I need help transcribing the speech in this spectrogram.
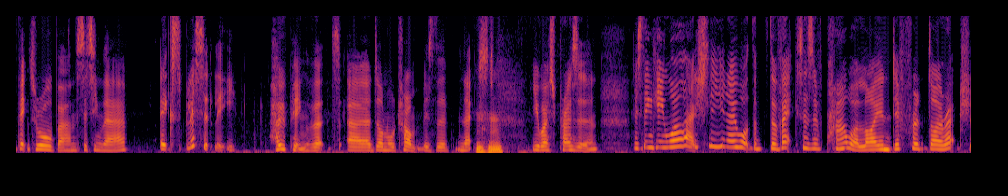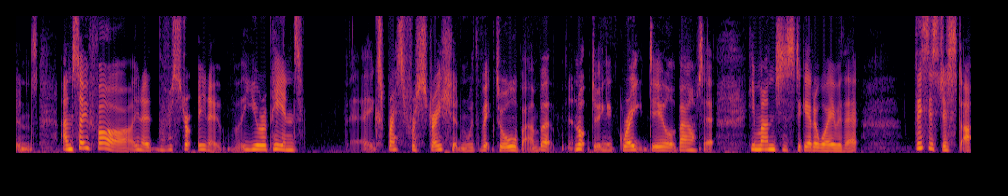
Viktor Orban sitting there explicitly hoping that uh, Donald Trump is the next US president, is thinking, well, actually, you know what, the, the vectors of power lie in different directions. And so far, you know, the you know, Europeans express frustration with Viktor Orban, but not doing a great deal about it. He manages to get away with it. This is just, uh,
